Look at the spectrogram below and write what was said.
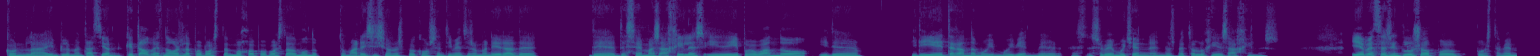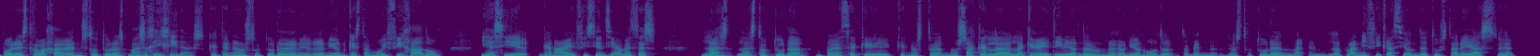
con la implementación, que tal vez no es la propuesta, mejor propuesta del mundo. Tomar decisiones por consentimiento es una manera de, de, de ser más ágiles y de ir probando y de, y de ir iterando muy, muy bien. Se ve mucho en, en las metodologías ágiles. Y a veces incluso pues, pues, también puedes trabajar en estructuras más rígidas, que tienen una estructura de reunión que está muy fijado y así ganar eficiencia. A veces la, la estructura parece que, que nos, nos, saca la, la, creatividad de una reunión o de, también la estructura en, en, la planificación de tus tareas ¿eh?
